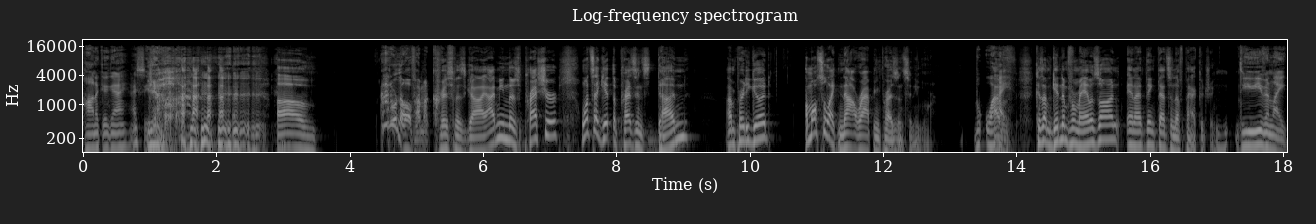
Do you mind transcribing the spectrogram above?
Hanukkah guy? I see. Yeah. Um, I don't know if I'm a Christmas guy. I mean, there's pressure. Once I get the presents done, I'm pretty good. I'm also like not wrapping presents anymore Why? because I'm getting them from Amazon, and I think that's enough packaging. Do you even like?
